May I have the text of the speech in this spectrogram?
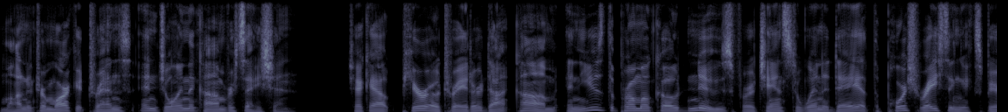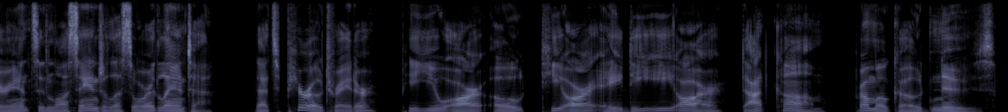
monitor market trends, and join the conversation. Check out PuroTrader.com and use the promo code NEWS for a chance to win a day at the Porsche Racing Experience in Los Angeles or Atlanta. That's PuroTrader, P U R O T R A D E R.com, promo code NEWS.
